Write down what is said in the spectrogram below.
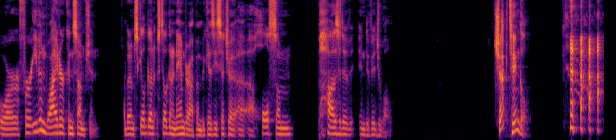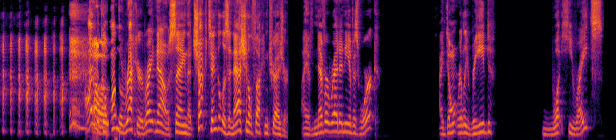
or for even wider consumption. But I'm still gonna still gonna name drop him because he's such a, a, a wholesome, positive individual. Chuck Tingle. I will Oh, go on the record right now saying that Chuck Tingle is a national fucking treasure. I have never read any of his work. I don't really read what he writes,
